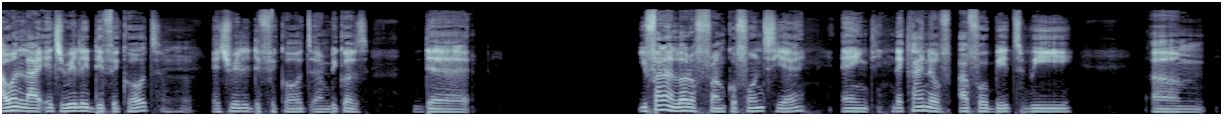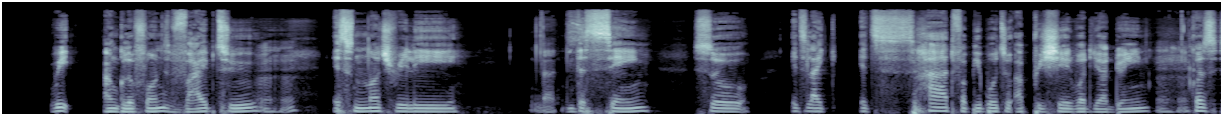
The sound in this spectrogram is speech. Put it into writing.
I won't lie. It's really difficult. It's really difficult um, because the you find a lot of francophones here, and the kind of Afrobeat we um we Anglophones vibe to Mm-hmm. it's not really That's the same. So it's like it's hard for people to appreciate what you're doing Mhm. because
